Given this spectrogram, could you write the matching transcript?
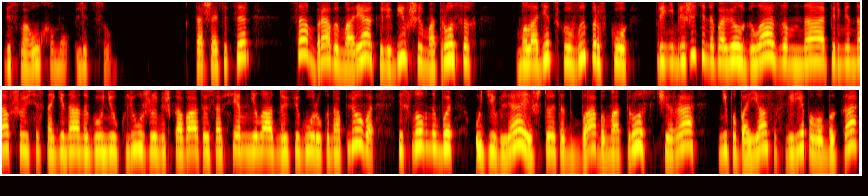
веслоухому лицу. Старший офицер, сам бравый моряк и любивший в матросах молодецкую выправку, пренебрежительно повел глазом на переминавшуюся с ноги на ногу неуклюжую, мешковатую, совсем неладную фигуру Коноплева и, словно бы удивляясь, что этот баба-матрос вчера не побоялся свирепого быка,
